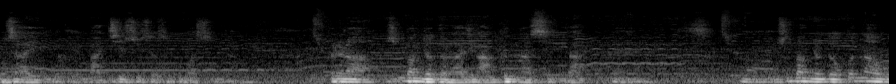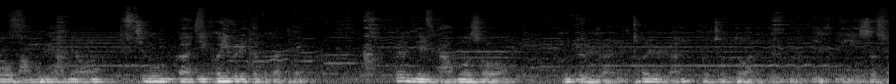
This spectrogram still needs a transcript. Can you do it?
무사히 이렇게 마칠 수 있어서 고맙습니다. 그러나 신방전도는 아직 안 끝났습니다. 예. 어, 신방전도 끝나고 마무리하면 지금까지 거의 그랬던 것 같아요. 회원님이 남아서 금요일날, 토요일날 또 전도하는 일- 일이 있어서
